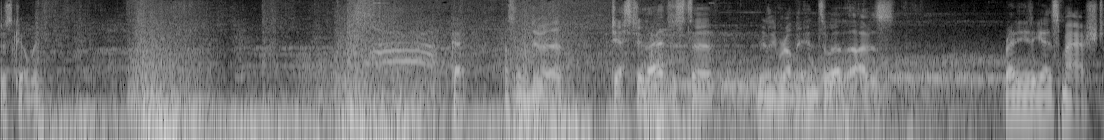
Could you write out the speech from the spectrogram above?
Just kill me. I was gonna do a gesture there just to really rub it into her that I was ready to get smashed.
